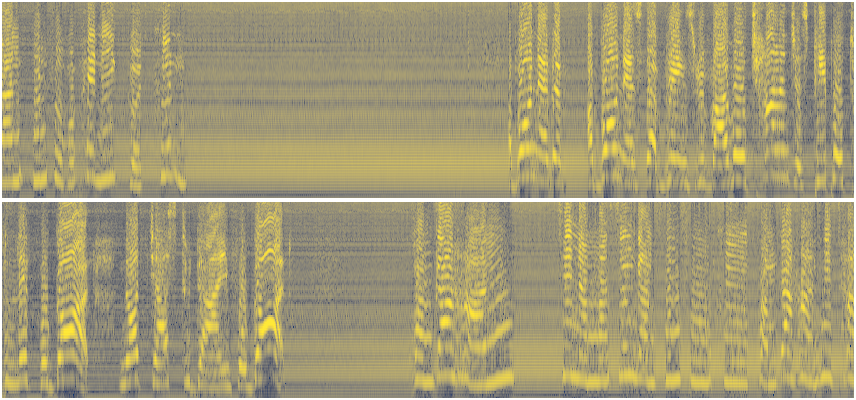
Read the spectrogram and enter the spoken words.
การฟื้นฟูประเภทนี้เกิดขึ้น for God. ความกล้าหาญที่นำมาซึ่งการฟื้นฟูคือความกล้าหาญที่ท้า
